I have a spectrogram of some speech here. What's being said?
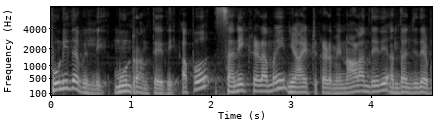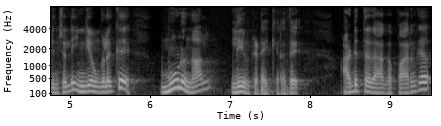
புனித வெள்ளி மூன்றாம் தேதி. அப்போது சனிக்கிழமை ஞாயிற்றுக்கிழமை நாலாம் தேதி அந்த அஞ்சு தேதி அப்படின்னு சொல்லி இங்கே உங்களுக்கு மூணு நாள் லீவ் கிடைக்கிறது. அடுத்ததாக பாருங்கள்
